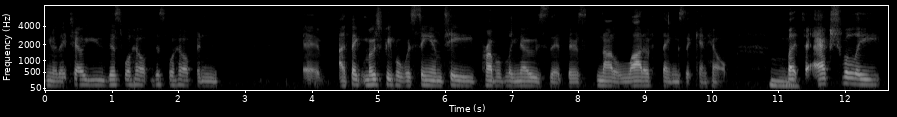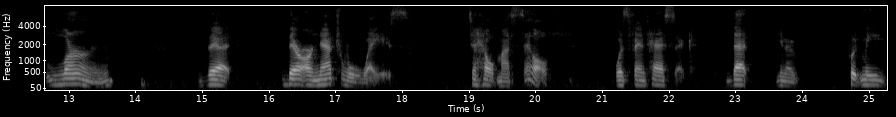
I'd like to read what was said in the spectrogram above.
you know they tell you this will help this will help and uh, i think most people with cmt probably knows that there's not a lot of things that can help hmm. but to actually learn that there are natural ways to help myself was fantastic that you know put me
